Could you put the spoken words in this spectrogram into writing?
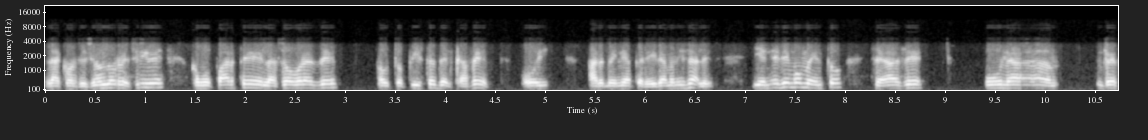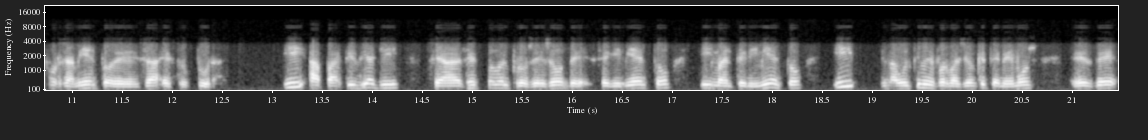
La concesión lo recibe como parte de las obras de autopistas del café, hoy Armenia Pereira Manizales, y en ese momento se hace un reforzamiento de esa estructura. Y a partir de allí se hace todo el proceso de seguimiento y mantenimiento. Y la última información que tenemos es de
